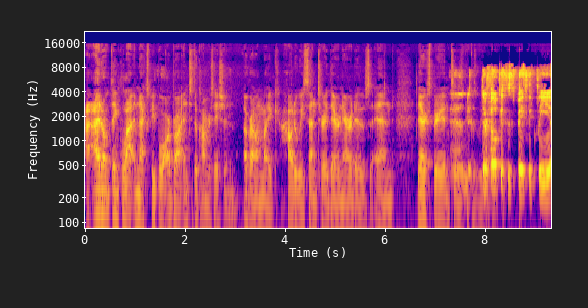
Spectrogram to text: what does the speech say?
I, I don't think Latinx people are brought into the conversation around like how do we center their narratives and their experiences. And because we their focus is basically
